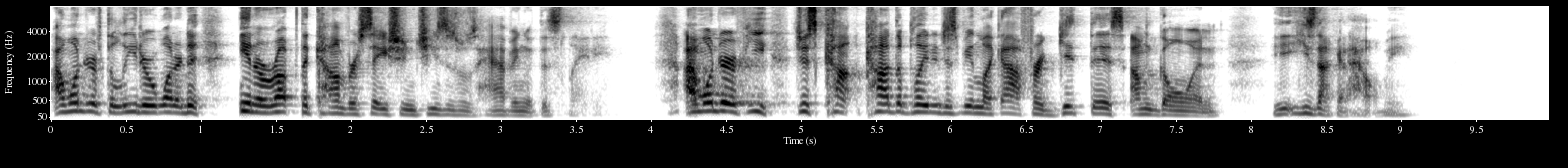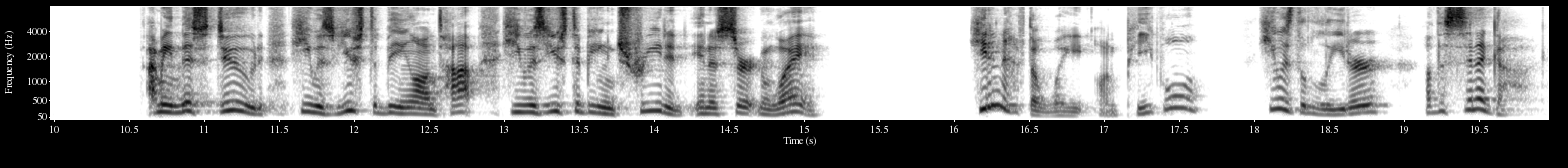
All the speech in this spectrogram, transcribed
I wonder if the leader wanted to interrupt the conversation Jesus was having with this lady. I wonder if he just con- contemplated just being like, ah, forget this, I'm going. He's not going to help me. I mean, this dude, he was used to being on top, he was used to being treated in a certain way. He didn't have to wait on people, he was the leader of the synagogue.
